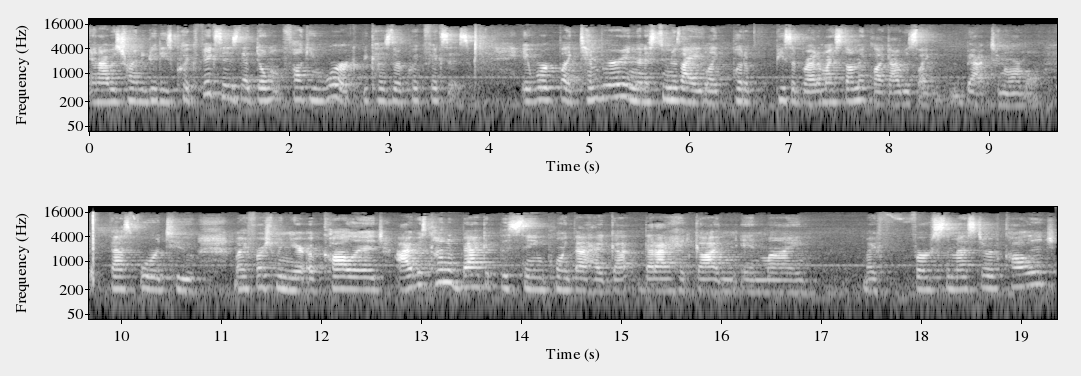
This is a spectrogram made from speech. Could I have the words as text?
and I was trying to do these quick fixes that don't fucking work because they're quick fixes it worked like temporary and then as soon as I like put a piece of bread in my stomach like I was like back to normal. Fast forward to my freshman year of college I was kind of back at the same point that I had got that I had gotten in my my first semester of college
